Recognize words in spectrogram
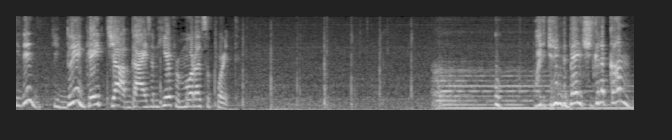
You did. You're doing a great job, guys. I'm here for moral support. Oh, why did you ring the bell? She's gonna come.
